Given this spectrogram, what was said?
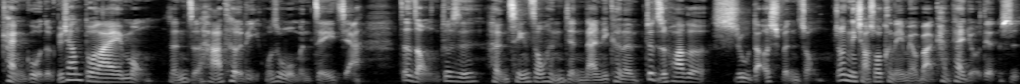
看过的，比如像哆啦 A 梦、忍者哈特利，或是我们这一家。这种就是很轻松、很简单，你可能就只花个十五到二十分钟，就你小时候可能也没有办法看太久的电视，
